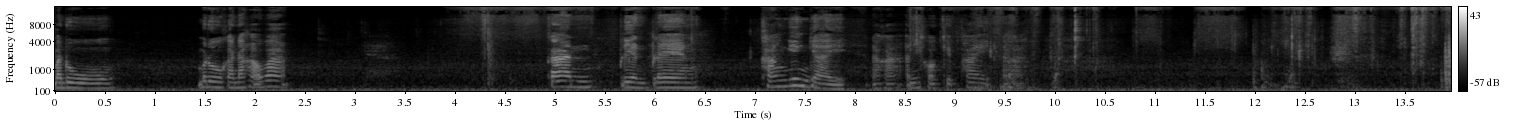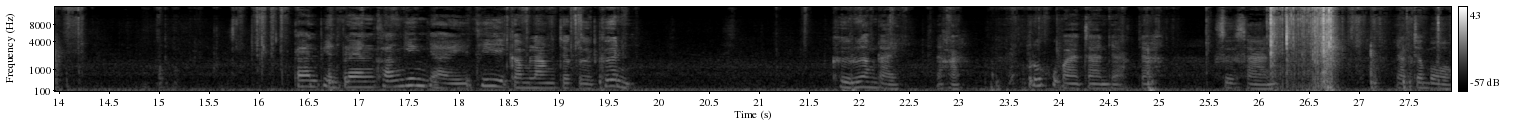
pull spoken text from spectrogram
มาดูมาดูกันนะคะว่า การเปลี่ยนแปลงครั้งยิ่งใหญ่นะคะ อันนี้ขอเก็บไพ่นะคะการเปลี่ยนแปลงครั้งยิ่งใหญ่ที่กำลังจะเกิดขึ้น คือเรื่องใดนะคะลูครูบาอาจารย์อยากจะสื่อสาร อยากจะบอก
